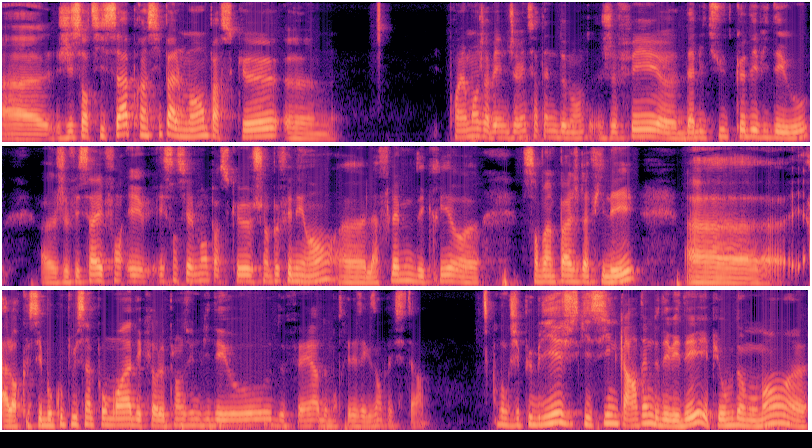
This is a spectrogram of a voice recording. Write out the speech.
Euh, j'ai sorti ça principalement parce que, euh, premièrement, j'avais une, une certaine demande. Je fais euh, d'habitude que des vidéos. Euh, je fais ça essentiellement parce que je suis un peu fainéant, la flemme d'écrire 120 pages d'affilée. alors que c'est beaucoup plus simple pour moi d'écrire le plan d'une vidéo, de faire, de montrer des exemples, etc. Donc j'ai publié jusqu'ici une quarantaine de DVD et puis au bout d'un moment,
